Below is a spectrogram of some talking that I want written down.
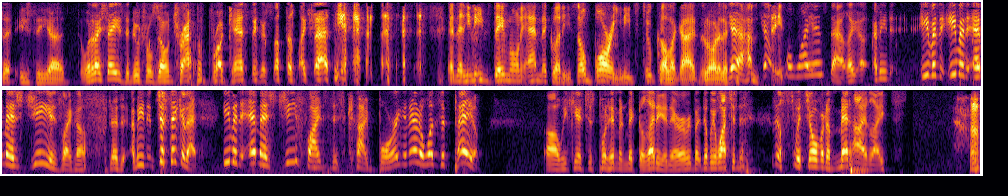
the he's the uh, what did I say? He's the neutral zone trap of broadcasting or something like that. Yeah. And then he needs Dave Maloney and Micheletti. He's so boring. He needs two color guys in order to. Yeah, yeah. Well, why is that? Like, uh, I mean, even even MSG is like a. I mean, just think of that. Even MSG finds this guy boring, and they're the ones that pay him. Oh, we can't just put him and Micheletti in there. Everybody, they'll be watching. The, they'll switch over to Met highlights.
